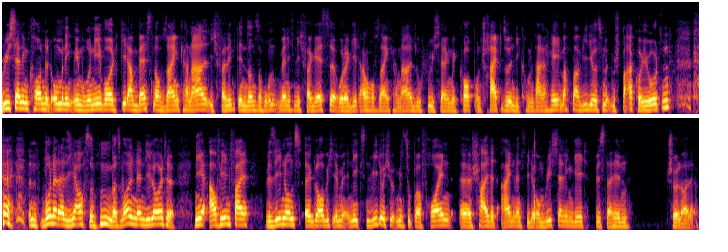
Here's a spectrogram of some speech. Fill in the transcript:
Reselling-Content unbedingt mit dem René wollt, geht am besten auf seinen Kanal. Ich verlinke den sonst noch unten, wenn ich es nicht vergesse. Oder geht einfach auf seinen Kanal, sucht Reselling mit Kopf und schreibt so in die Kommentare, hey, mach mal Videos mit dem Sparkoyoten. Dann wundert er sich auch so, hm, was wollen denn die Leute? Nee, auf jeden Fall, wir sehen uns, äh, glaube ich, im nächsten Video. Ich würde mich super freuen. Äh, schaltet ein, wenn es wieder um Reselling geht. Bis dahin, tschö Leute.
